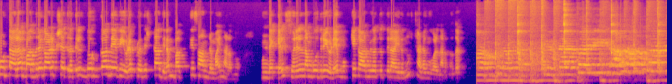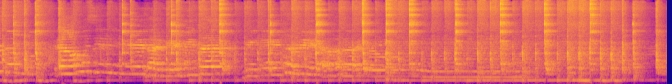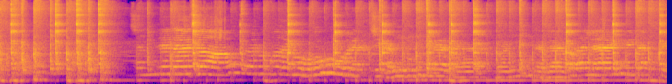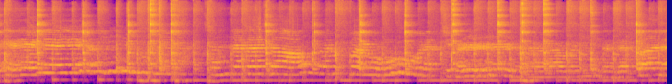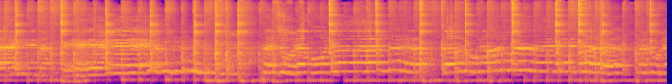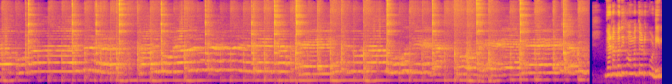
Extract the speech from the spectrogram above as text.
കൂട്ടാല ഭദ്രകാളി ക്ഷേത്രത്തിൽ ദുർഗാദേവിയുടെ പ്രതിഷ്ഠാ ദിനം ഭക്തിസാന്ദ്രമായി നടന്നു. മുണ്ടയ്ക്കൽ സുനിൽ നമ്പൂതിരിയുടെ മുഖ്യ കാർമ്മികത്വത്തിലായിരുന്നു ചടങ്ങുകൾ നടന്നത്.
